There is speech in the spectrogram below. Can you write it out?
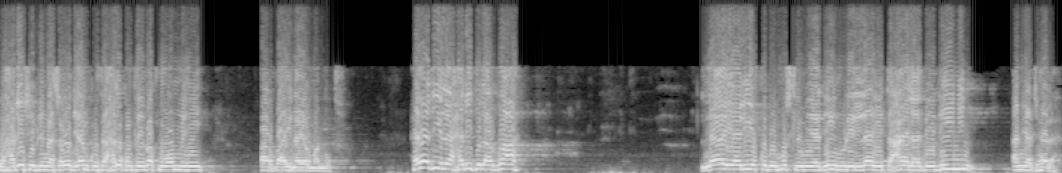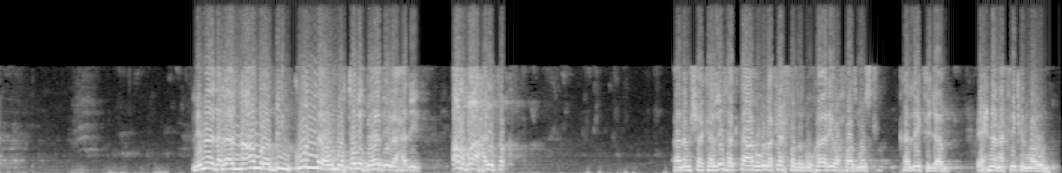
وحديث ابن مسعود يمكث أحدكم في بطن أمه أربعين يوما نطف هذه الأحاديث الأربعة لا يليق بمسلم يدين لله تعالى بدين أن يجهله. لماذا؟ لأن أمر الدين كله مرتبط بهذه الأحاديث. أربع أحاديث فقط. أنا مش هكلفك تعب أقول لك احفظ البخاري واحفظ مسلم. خليك في جنب. إحنا نكفيك المون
